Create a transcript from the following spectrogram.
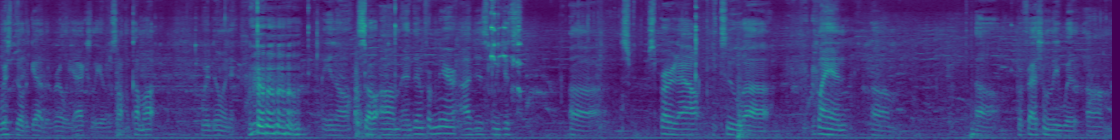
We're still together, really. Actually, if something come up, we're doing it. you know. So um, and then from there, I just we just uh, sp- spurred out to uh, playing um, um, professionally with um,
